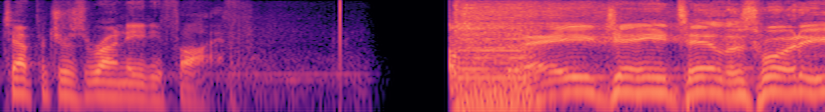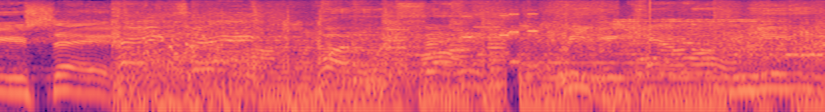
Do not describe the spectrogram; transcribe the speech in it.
Temperatures around 85. AJ, tell us what do you say? what do you say? We can count on you.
